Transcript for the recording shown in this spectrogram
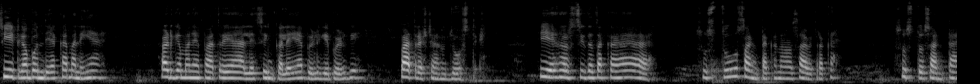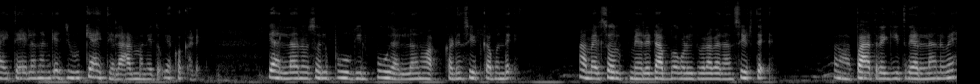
ಸೀಟ್ಗೆ ಬಂದೆ ಅಕ್ಕ ಮನೆಯ ಅಡುಗೆ ಮನೆ ಪಾತ್ರೆ ಅಲ್ಲೇ ಸಿಂಕಲೆಯ ಬೆಳಿಗ್ಗೆ ಬೆಳಿಗ್ಗೆ. ಪಾತ್ರೆ ಅಷ್ಟನ್ನು ಜೋಡಿಸ್ದೆ. ಏನು ಹರಿಸಿದಕ್ಕ ಸುಸ್ತು ಸಂಟಕನ ಸಾವಿತ್ರಕ್ಕ. ಸುಸ್ತು ಸಂಟ ಆಯ್ತಾ ಇಲ್ಲ ನನಗೆ, ಜೀವಕ್ಕೆ ಆಯ್ತಿಲ್ಲ ಆ ಮನೆದು ಯಾಕೋ ಕಡೆ. ಎಲ್ಲನೂ ಸ್ವಲ್ಪ ಗಿಲ್ಪು ಎಲ್ಲನೂ ಆ ಕಡೆ ಸೀಟ್ಕ ಬಂದೆ. ಆಮೇಲೆ ಸ್ವಲ್ಪ ಮೇಲೆ ಡಬ್ಬಗಳು ಇದ್ವಲ್ಲ ಅವೆಲ್ಲ ಸಿಡ್ತೆ ಪಾತ್ರೆ ಗೀತ್ರೆ ಎಲ್ಲನೂ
